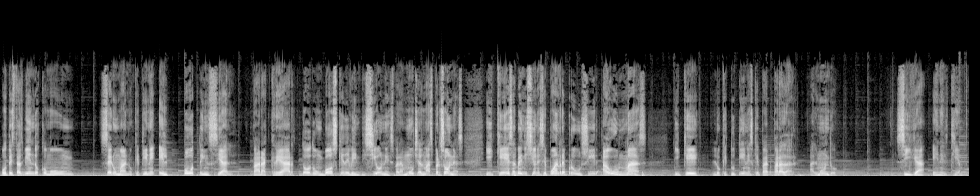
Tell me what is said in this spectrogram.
¿O te estás viendo como un ser humano que tiene el potencial para crear todo un bosque de bendiciones para muchas más personas y que esas bendiciones se puedan reproducir aún más y que lo que tú tienes que para dar al mundo siga en el tiempo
